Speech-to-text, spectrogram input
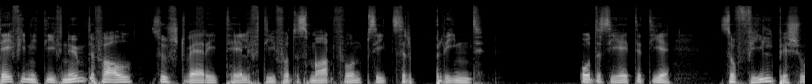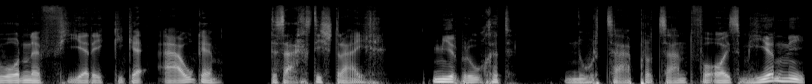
definitiv nicht mehr der Fall, sonst wäre die Hälfte der Smartphone-Besitzer blind. Oder sie hätten die so viel beschworene viereckige Augen. Der sechste Streich. Wir brauchen nur 10% von unserem Hirn.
